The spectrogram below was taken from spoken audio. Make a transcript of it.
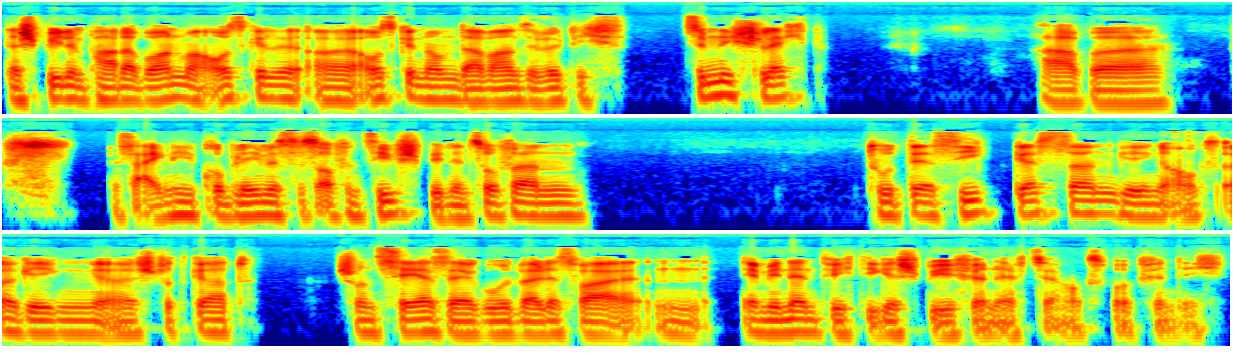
das Spiel in Paderborn mal ausge, äh, ausgenommen, da waren sie wirklich ziemlich schlecht. Aber das eigentliche Problem ist das Offensivspiel. Insofern tut der Sieg gestern gegen, Augs äh, gegen äh, Stuttgart schon sehr, sehr gut, weil das war ein eminent wichtiges Spiel für den FC Augsburg, finde ich.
